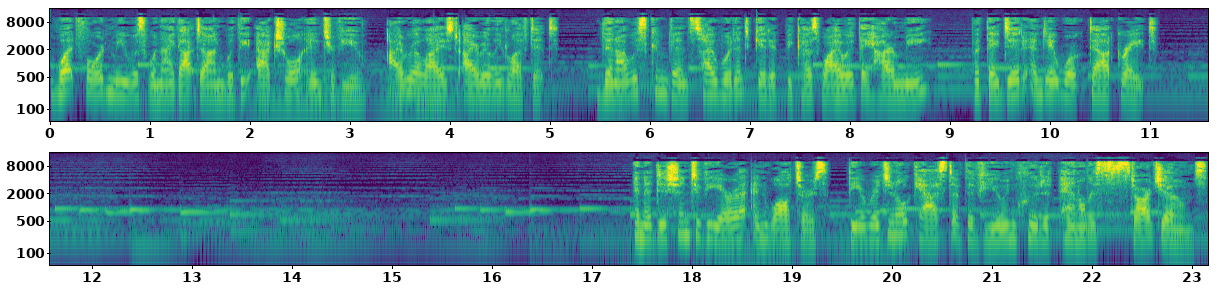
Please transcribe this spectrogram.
What floored me was when I got done with the actual interview, I realized I really loved it. Then I was convinced I wouldn't get it because why would they hire me? but they did and it worked out great. In addition to Vieira and Walters, the original cast of The View included panelists Star Jones,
